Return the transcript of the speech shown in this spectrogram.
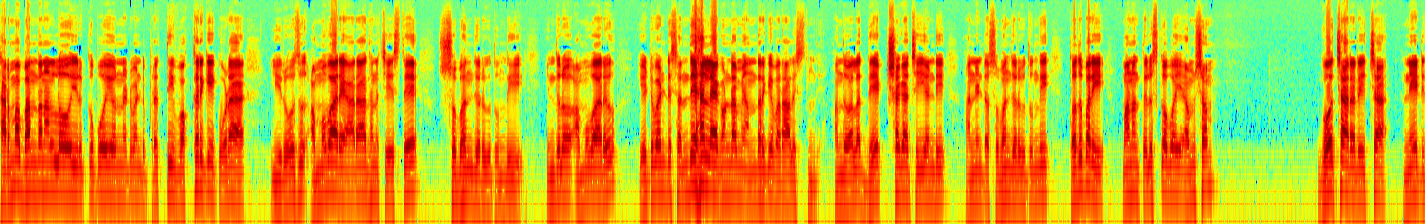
కర్మబంధనంలో ఇరుక్కుపోయి ఉన్నటువంటి ప్రతి ఒక్కరికి కూడా ఈరోజు అమ్మవారి ఆరాధన చేస్తే శుభం జరుగుతుంది. ఇందులో అమ్మవారు ఎటువంటి సందేహం లేకుండా మీ అందరికీ వరాలు ఇస్తుంది. అందువల్ల దీక్షగా చేయండి అన్నింట శుభం జరుగుతుంది. తదుపరి మనం తెలుసుకోబోయే అంశం గోచార రీత్యా నేటి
